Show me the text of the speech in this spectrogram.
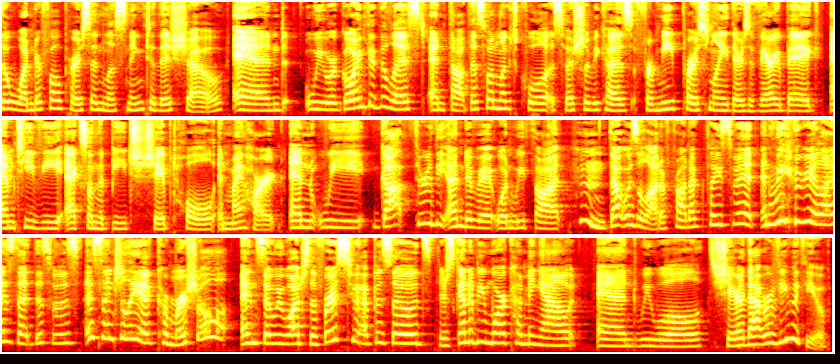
the wonderful person listening to this show. And we were going through the list and thought this one looked cool, especially because for me personally, there's a very big MTV Ex on the Beach shaped hole in my heart. And we got through the end of it when we thought, hmm, that was a lot of product placement. And we realized that this was essentially a commercial. And so we watched the first two episodes. There's going to be more coming out. And we will share that review with you.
